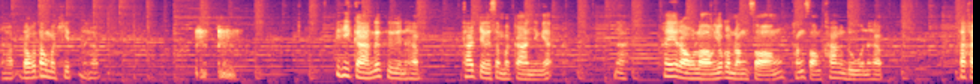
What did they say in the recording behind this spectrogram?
นะครับ เราก็ต้องมาคิดนะครับวิธีการก็คือนะครับ ถ้าเจอสมการอย่างเงี้ย นะให้เราลองยกกำลังสองทั้งสองข้างดูนะครับ ถ้าใคร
